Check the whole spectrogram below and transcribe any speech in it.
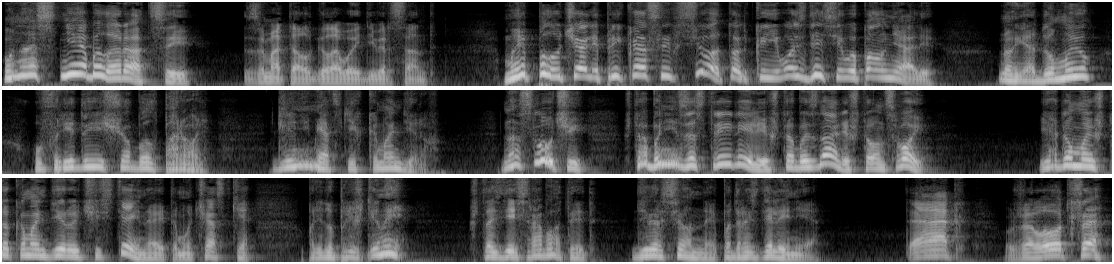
У нас не было рации, замотал головой диверсант. Мы получали приказ и все, только его здесь и выполняли. Но я думаю, у Фрида еще был пароль для немецких командиров. На случай, чтобы не застрелили, чтобы знали, что он свой. Я думаю, что командиры частей на этом участке предупреждены, что здесь работает диверсионное подразделение. — Так, уже лучше,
